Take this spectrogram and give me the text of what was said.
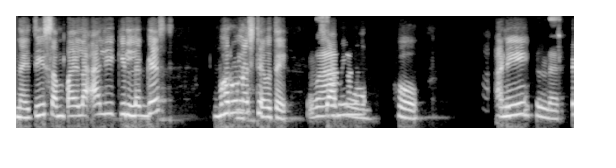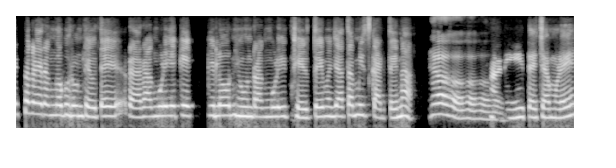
नाही. ती संपायला आली की लगेच भरूनच ठेवते. हो. आणि सगळे रंग भरून ठेवते. रांगोळी एक एक किलो नेऊन रांगोळी ठेवते. म्हणजे आता मीच काढते ना. हो हो हो आणि त्याच्यामुळे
